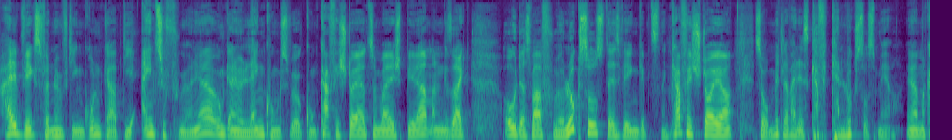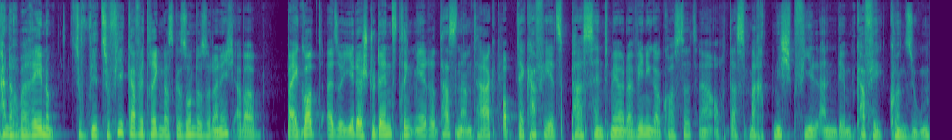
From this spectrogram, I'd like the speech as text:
halbwegs vernünftigen Grund gab, die einzuführen, ja, irgendeine Lenkungswirkung. Kaffeesteuer zum Beispiel, da hat man gesagt, oh, das war früher Luxus, deswegen gibt es eine Kaffeesteuer. So, mittlerweile ist Kaffee kein Luxus mehr. Ja, man kann darüber reden, ob wir zu viel Kaffee trinken, das gesund ist oder nicht, aber bei Gott, also jeder Student trinkt mehrere Tassen am Tag. Ob der Kaffee jetzt paar Cent mehr oder weniger kostet, ja, auch das macht nicht viel an dem Kaffeekonsum.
